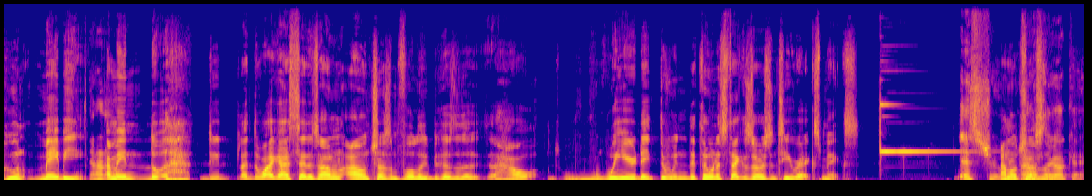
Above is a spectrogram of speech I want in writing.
Who maybe? I, know. mean, the, dude, like the white guy said this. I don't. I don't trust him fully because of the how weird they threw in. They threw in a Stegosaurus and T Rex mix. That's true. I don't trust. I was like, okay,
